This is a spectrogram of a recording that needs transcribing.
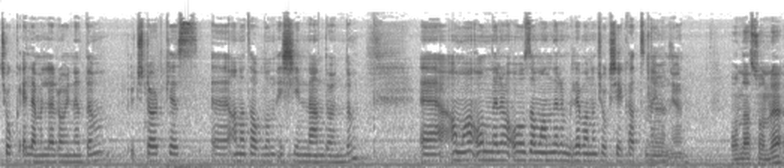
çok elemeler oynadım. 3-4 kez e, ana tablonun eşiğinden döndüm. E, ama onların o zamanların bile bana çok şey kattığına Evet. inanıyorum. Ondan sonra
